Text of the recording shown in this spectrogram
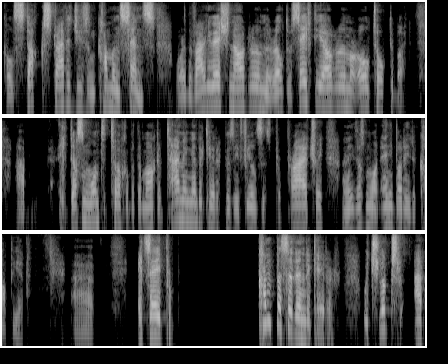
called Stock Strategies and Common Sense, where the valuation algorithm, the relative safety algorithm are all talked about. Uh, he doesn't want to talk about the market timing indicator because he feels it's proprietary and he doesn't want anybody to copy it. Uh, it's a composite indicator which looks at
